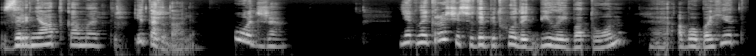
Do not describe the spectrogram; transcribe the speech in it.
зернятками і так далі. Отже, як найкраще сюди підходить білий батон е, або багет.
